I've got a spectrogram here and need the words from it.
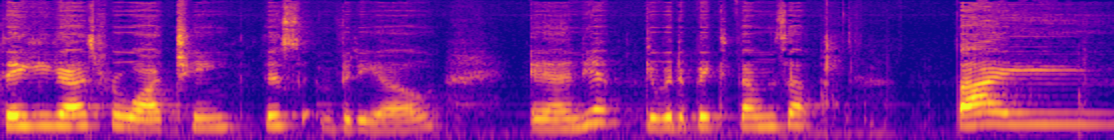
thank you guys for watching this video, and yeah, give it a big thumbs up. Bye!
